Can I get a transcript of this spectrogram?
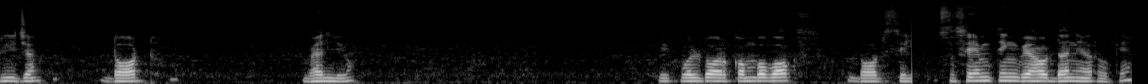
region dot value equal to our combo box dot select so same thing we have done here okay?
